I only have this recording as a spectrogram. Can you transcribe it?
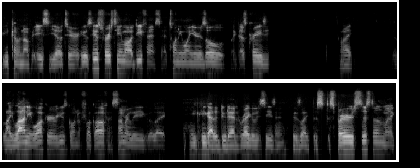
He coming off an ACL tear. He was he was first team all defense at 21 years old. Like that's crazy. Like like Lonnie Walker, he was going to fuck off in summer league, but like he he got to do that in the regular season because like the, the Spurs system, like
